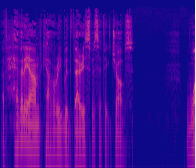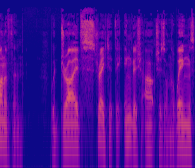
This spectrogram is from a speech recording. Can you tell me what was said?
of heavily armed cavalry with very specific jobs. One of them would drive straight at the English archers on the wings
